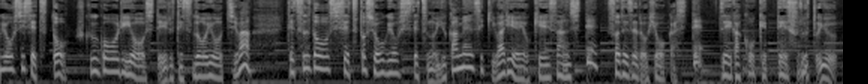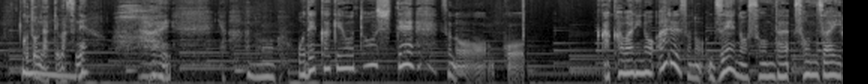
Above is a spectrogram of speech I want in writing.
業施設と複合利用している鉄道用地は鉄道施設と商業施設の床面積割合を計算してそれぞれを評価して税額を決定するということになってますね。はい、いやあのお出かけを通してそのこう関わりのあるその税の存在存在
